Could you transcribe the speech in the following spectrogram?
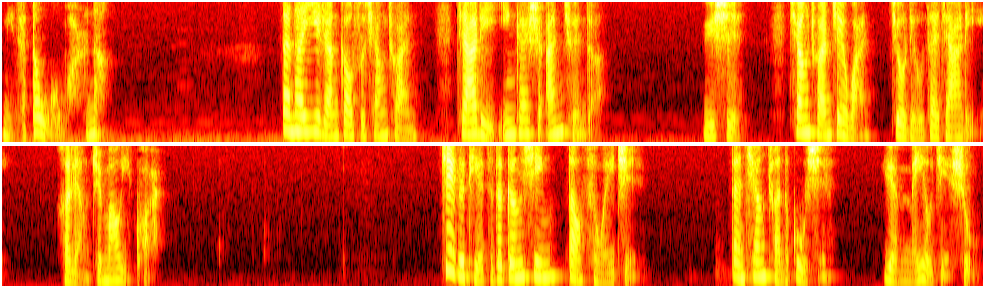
你在逗我玩呢。但他依然告诉枪船，家里应该是安全的。于是。枪船这晚就留在家里，和两只猫一块儿。这个帖子的更新到此为止，但枪船的故事远没有结束。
